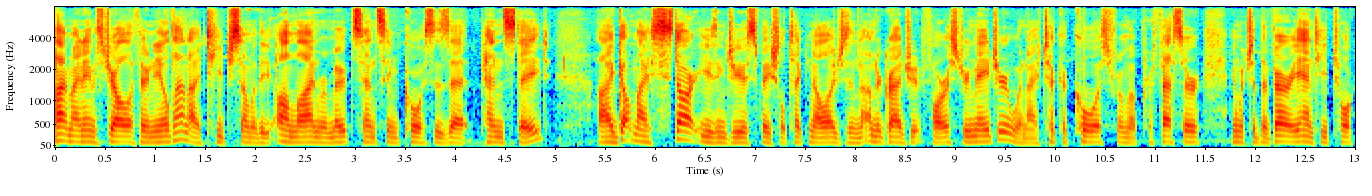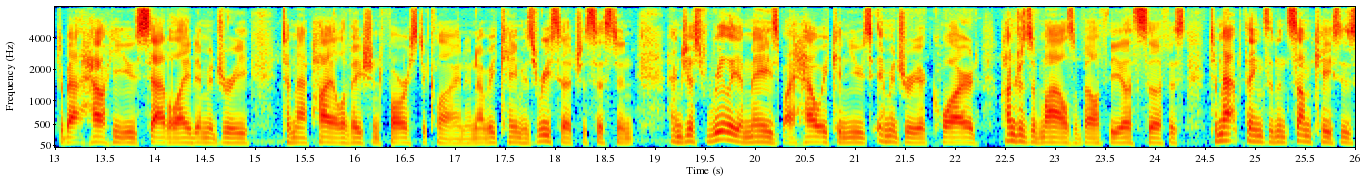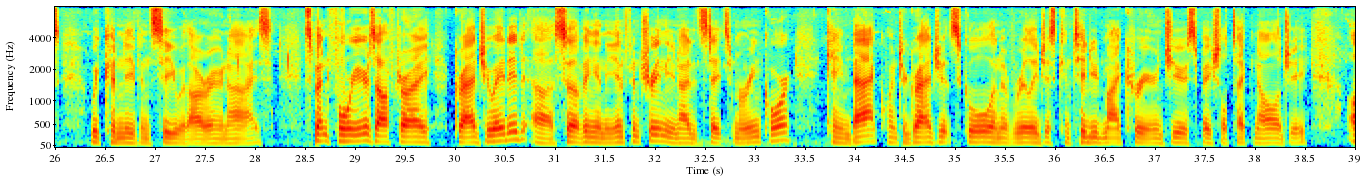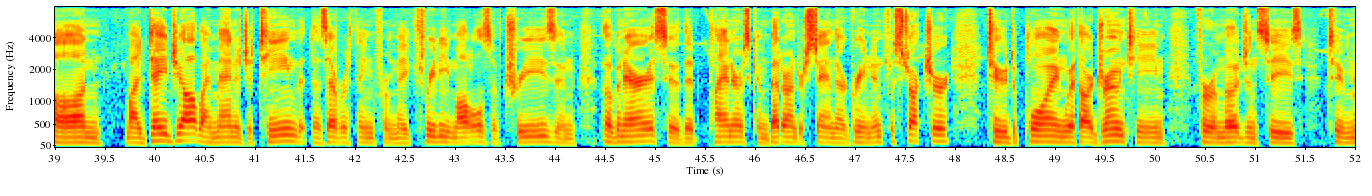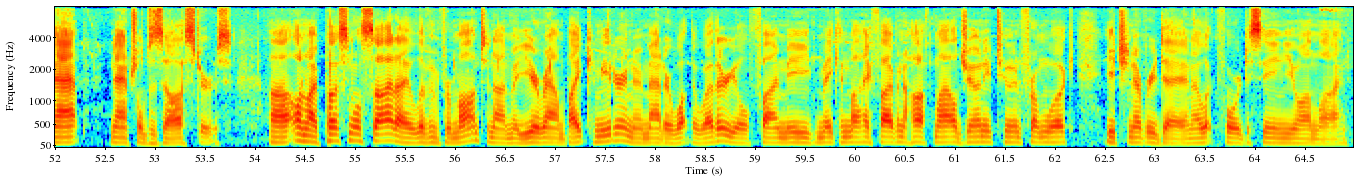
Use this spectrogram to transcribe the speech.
Hi, my name is Jarlath O'Neil I teach some of the online remote sensing courses at Penn State. I got my start using geospatial technology as an undergraduate forestry major when I took a course from a professor in which at the very end he talked about how he used satellite imagery to map high elevation forest decline and I became his research assistant and just really amazed by how we can use imagery acquired hundreds of miles above the Earth's surface to map things that in some cases we couldn't even see with our own eyes. Spent four years after I graduated uh, serving in the infantry in the United States Marine Corps, came back, went to graduate school and have really just continued my career in geospatial technology. On my day job, I manage a team that does everything from make 3D models of trees in urban areas so that planners can better understand their green infrastructure, to deploying with our drone team for emergencies to map natural disasters. Uh, on my personal side, I live in Vermont and I'm a year-round bike commuter and no matter what the weather, you'll find me making my five and a half mile journey to and from work each and every day and I look forward to seeing you online.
